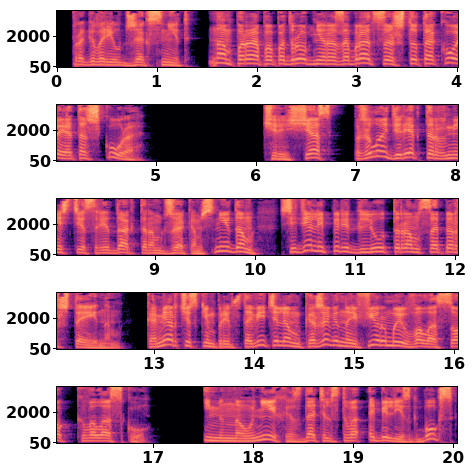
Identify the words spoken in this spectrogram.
– проговорил Джек Снит, – «нам пора поподробнее разобраться, что такое эта шкура». Через час пожилой директор вместе с редактором Джеком Снидом сидели перед Лютером Саперштейном – коммерческим представителем кожевенной фирмы «Волосок к волоску». Именно у них издательство «Обелиск Букс»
